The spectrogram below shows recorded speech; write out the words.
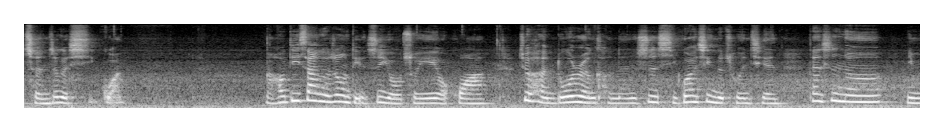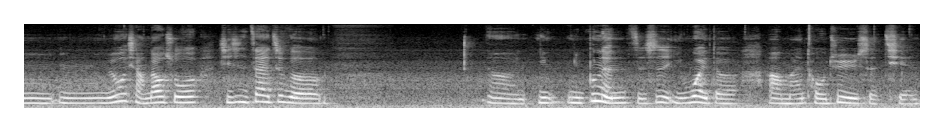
成这个习惯。然后第三个重点是有存也有花，就很多人可能是习惯性的存钱。但是呢，你嗯没有想到说，其实在这个，嗯，你你不能只是一味的啊埋头去省钱，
